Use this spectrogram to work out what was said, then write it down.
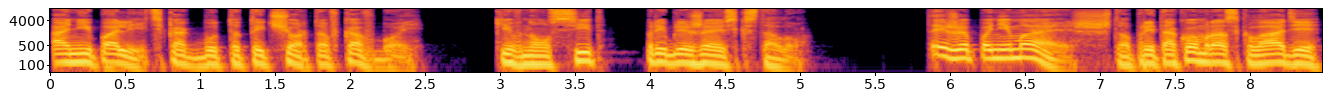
а не палить, как будто ты чертов ковбой», — кивнул Сид, приближаясь к столу. «Ты же понимаешь, что при таком раскладе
